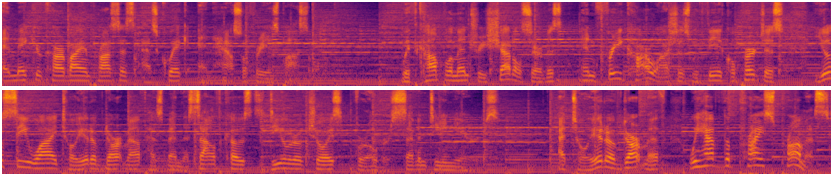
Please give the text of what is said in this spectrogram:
and make your car buying process as quick and hassle free as possible. With complimentary shuttle service and free car washes with vehicle purchase, you'll see why Toyota of Dartmouth has been the South Coast's dealer of choice for over 17 years. At Toyota of Dartmouth, we have the price promise,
